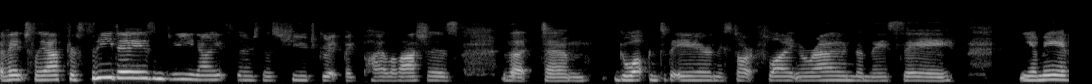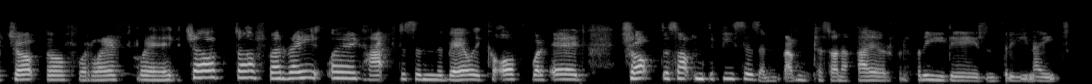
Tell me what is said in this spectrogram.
eventually, after three days and three nights, there's this huge, great big pile of ashes that um, go up into the air, and they start flying around, and they say you may have chopped off our left leg, chopped off our right leg, hacked us in the belly, cut off our head, chopped us up into pieces, and burnt us on a fire for three days and three nights.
